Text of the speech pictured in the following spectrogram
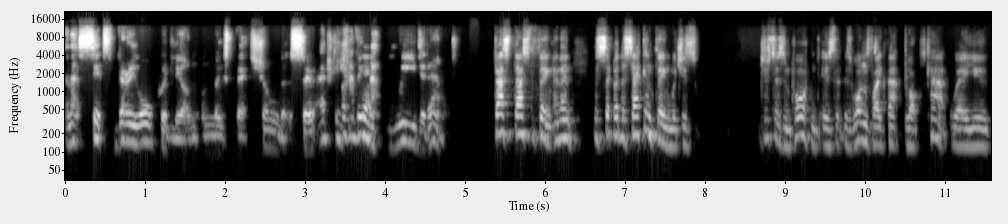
and that sits very awkwardly on on most vets' shoulders. So actually, But having that weeded out. That's that's the thing. And then, the, but the second thing, which is just as important, is that there's ones like that blocked cat where you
